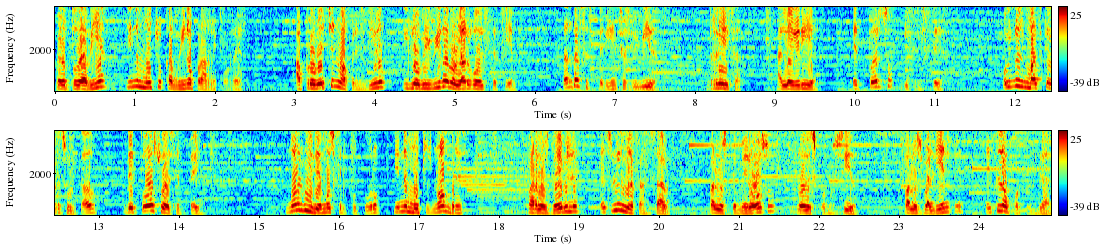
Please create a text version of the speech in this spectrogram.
pero todavía tienen mucho camino para recorrer. Aprovechen lo aprendido y lo vivido a lo largo de este tiempo. Tantas experiencias vividas, risas, alegrías, esfuerzo y tristeza. Hoy no es más que el resultado de todo su desempeño. No olvidemos que el futuro tiene muchos nombres. Para los débiles es lo inalcanzable, para los temerosos lo desconocido, para los valientes es la oportunidad.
